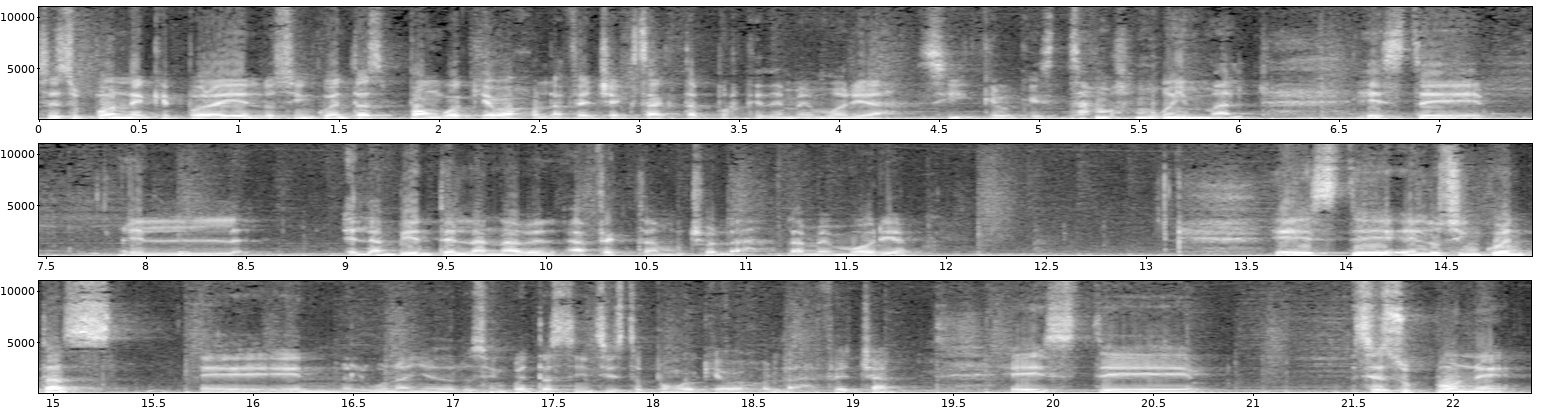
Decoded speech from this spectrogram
Se supone que por ahí en los 50, pongo aquí abajo la fecha exacta porque de memoria sí creo que estamos muy mal. Este, el, el ambiente en la nave afecta mucho la, la memoria. Este, en los 50, eh, en algún año de los 50, insisto, pongo aquí abajo la fecha. Este, se supone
